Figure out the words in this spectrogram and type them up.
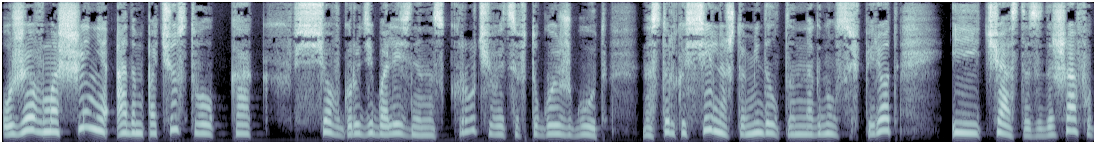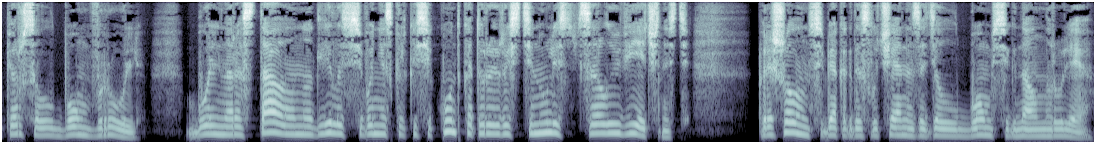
Уже в машине Адам почувствовал, как все в груди болезненно скручивается в тугой жгут, настолько сильно, что Миддлтон нагнулся вперед и, часто задышав, уперся лбом в руль. Боль нарастала, но длилась всего несколько секунд, которые растянулись в целую вечность. Пришел он в себя, когда случайно задел лбом сигнал на руле.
